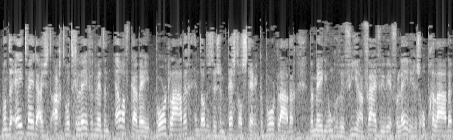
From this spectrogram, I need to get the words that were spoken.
Want de E2008 wordt geleverd met een 11 kW boordlader. En dat is dus een best wel sterke boordlader, waarmee die ongeveer 4 à 5 uur weer volledig is opgeladen.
